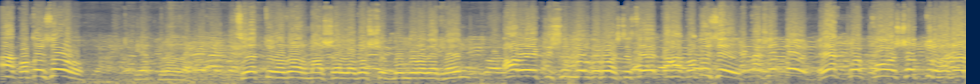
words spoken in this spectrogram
কত হয়েছো ছিয়াত্তর হাজার। মার্শাল্লাহ দর্শক বন্ধুরা দেখেন। আরও একটি সুন্দর গরু আসতেছে। কাহা কত হয়েছে এক লক্ষ সত্তর হাজার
